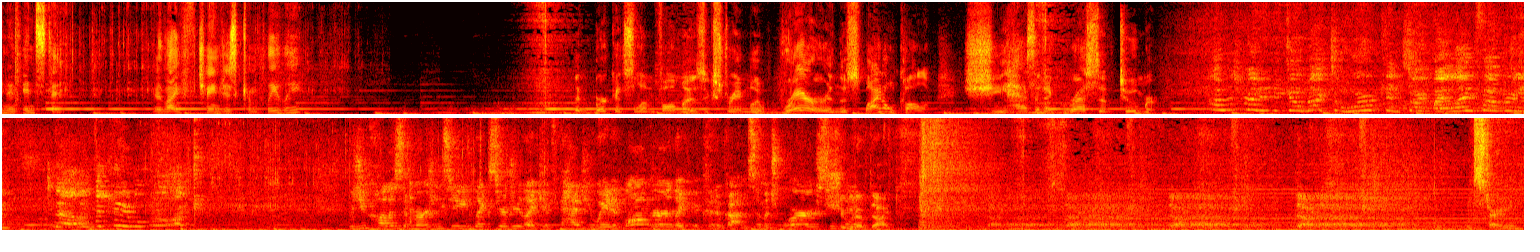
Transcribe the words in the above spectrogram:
in an instant. Your life changes completely. That Burkitt's lymphoma is extremely rare in the spinal column. She has an aggressive tumor. I was ready to go back to work and start my life over, and now I can't walk. Would you call this emergency like surgery? Like if had you waited longer, like it could have gotten so much worse? She would have died. I'm starting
